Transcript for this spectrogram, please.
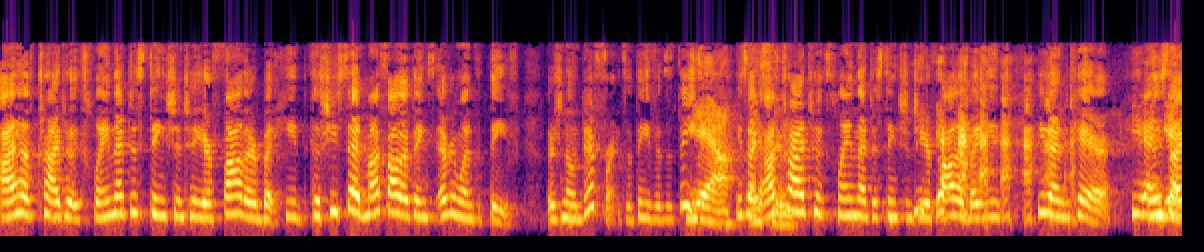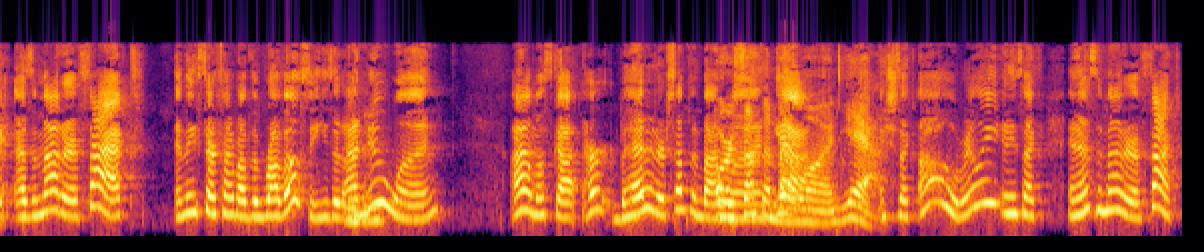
I have tried to explain that distinction to your father, but he, because she said, my father thinks everyone's a thief. There's no difference. A thief is a thief. Yeah, He's like, I've true. tried to explain that distinction to your father, but he, he doesn't care. He and doesn't he's get like, it. as a matter of fact, and then he starts talking about the Braavosi. He said, I Mhm. knew one. I almost got hurt, beheaded or something by Or one. something by one, yeah. And she's like, oh, really? And he's like, and as a matter of fact,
